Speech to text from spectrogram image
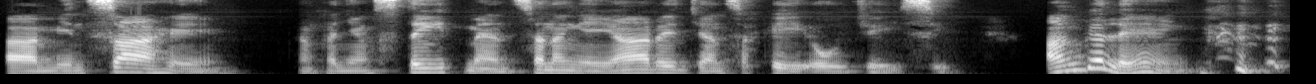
ah, mensahe, ng kanyang statement sa nangyayari dyan sa KOJC. Ang galing!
